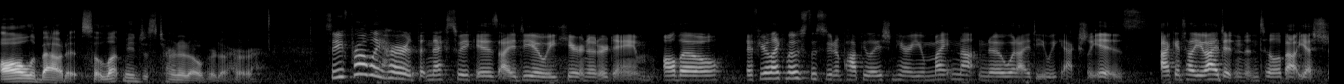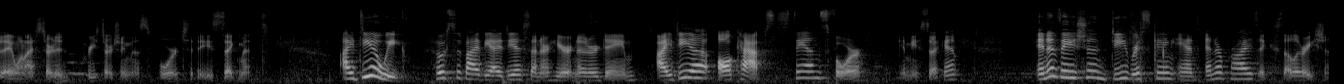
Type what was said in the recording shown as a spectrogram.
all about it. So let me just turn it over to her. So you've probably heard that next week is Idea Week here at Notre Dame, although if you're like most of the student population here, you might not know what Idea Week actually is. I can tell you I didn't until about yesterday when I started researching this for today's segment. Idea Week hosted by the Idea Center here at Notre Dame. IDEA, all caps, stands for, give me a second, Innovation, De-risking, and Enterprise Acceleration.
